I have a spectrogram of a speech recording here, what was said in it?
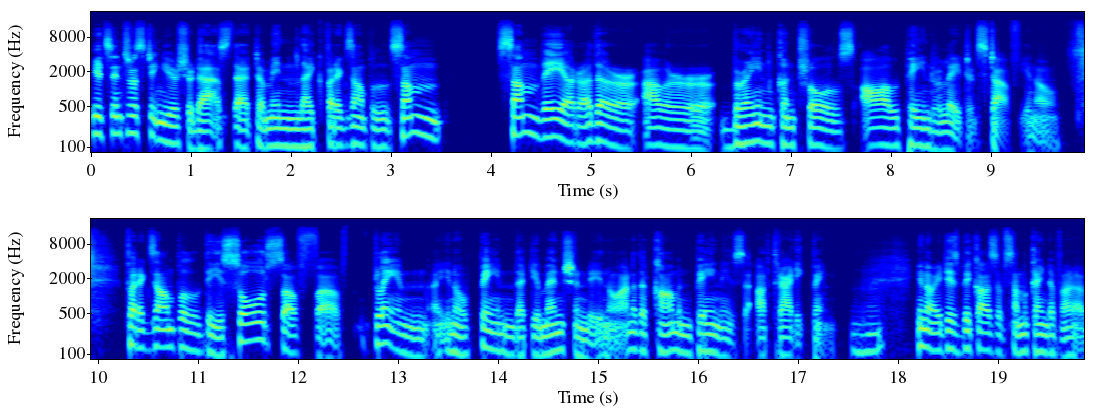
it's interesting you should ask that. I mean, like for example, some some way or other our brain controls all pain related stuff you know for example the source of uh, pain you know pain that you mentioned you know another common pain is arthritic pain mm-hmm. you know it is because of some kind of a,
